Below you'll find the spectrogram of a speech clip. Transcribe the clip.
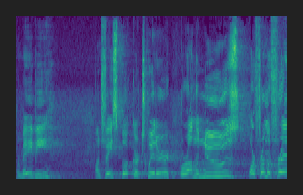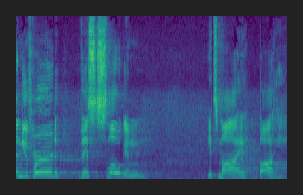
Or maybe on Facebook or Twitter or on the news or from a friend, you've heard this slogan It's my body.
